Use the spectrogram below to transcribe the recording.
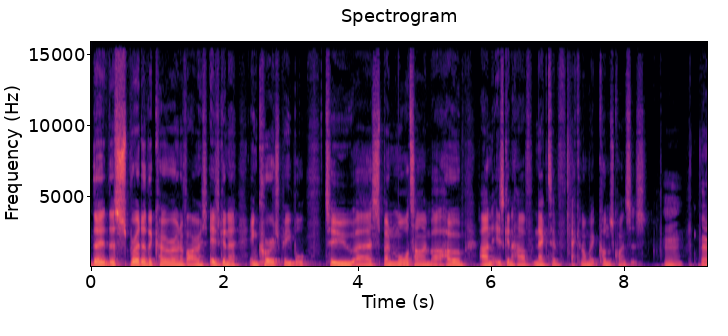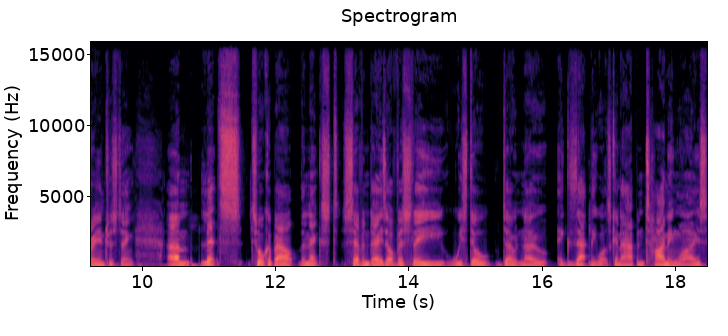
the the spread of the coronavirus is going to encourage people to uh, spend more time at home and is going to have negative economic consequences. Mm, very interesting. Um, let's talk about the next seven days. Obviously, we still don't know exactly what's going to happen timing wise.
